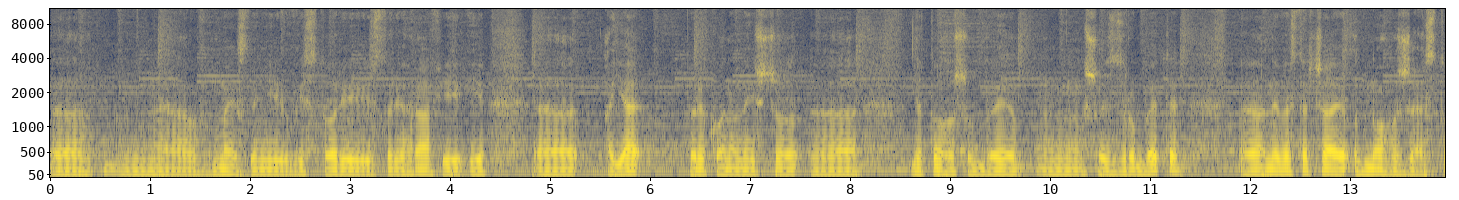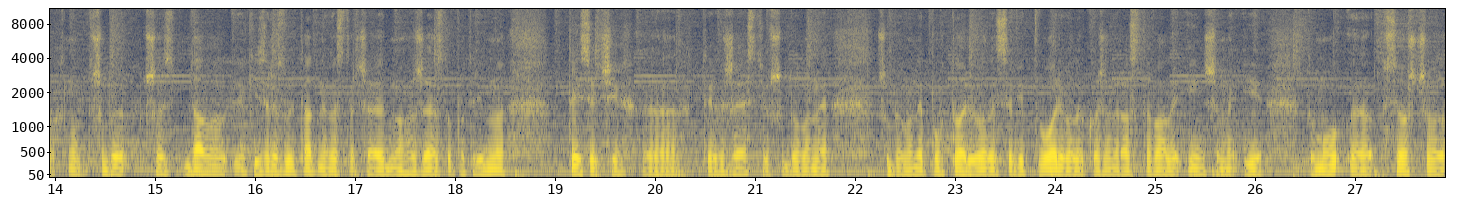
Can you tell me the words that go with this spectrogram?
в мисленні, в історії, в історіографії. І, е, а я переконаний, що е, для того, щоб щось зробити, е, не вистачає одного жесту. Ну, щоб щось дало якийсь результат, не вистачає одного жесту. Потрібно тисячі е, тих жестів, щоб вони, щоб вони повторювалися, відтворювали, кожен раз ставали іншими. І тому е, все, що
